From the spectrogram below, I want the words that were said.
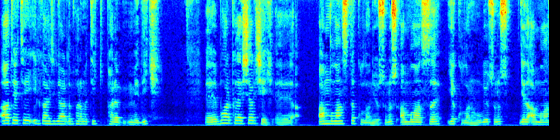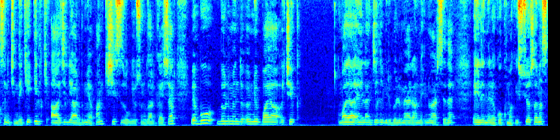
ATT ilk acil yardım paramedik paramedik. Ee, bu arkadaşlar şey e, ambulansta kullanıyorsunuz. Ambulansı ya kullanan oluyorsunuz ya da ambulansın içindeki ilk acil yardım yapan kişi siz oluyorsunuz arkadaşlar. Ve bu bölümün de önü bayağı açık. Bayağı eğlenceli bir bölüm eğer hani üniversitede eğlenerek okumak istiyorsanız.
